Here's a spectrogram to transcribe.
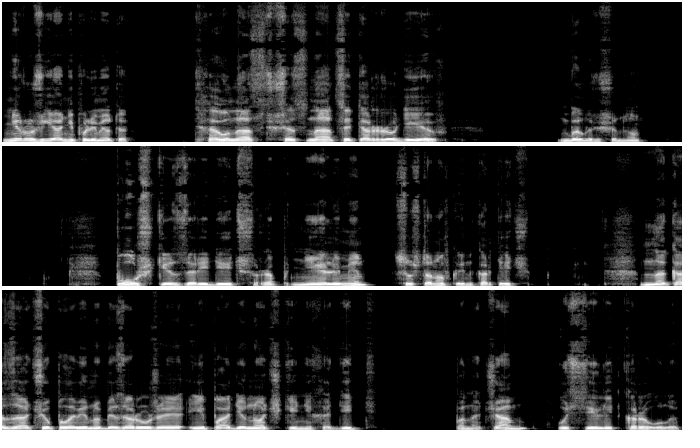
Ни ружья, ни пулемета. А у нас шестнадцать орудиев». Было решено. Пушки зарядить шрапнелями с установкой на картечь, на казачью половину без оружия и поодиночке не ходить, по ночам усилить караулы.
